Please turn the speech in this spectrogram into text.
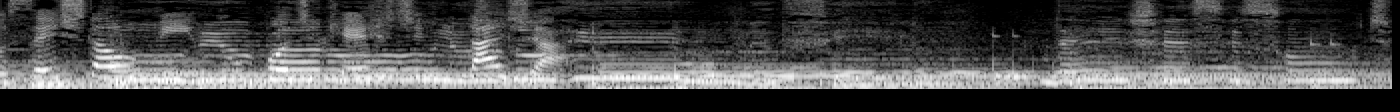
Você está ouvindo o podcast Tajá. Meu filho, deixa esse som te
